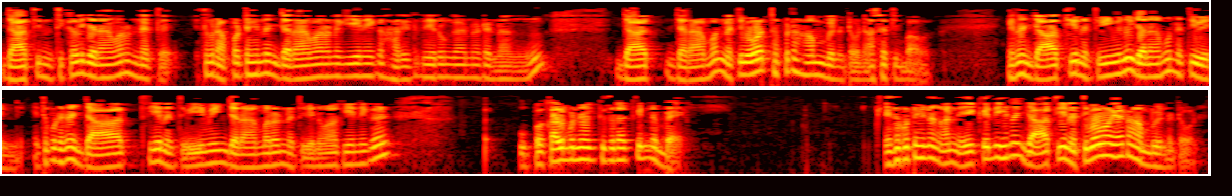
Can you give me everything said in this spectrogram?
ජාති නැති කල්ලි ජරා මරණ නැත. එතකොට අපට එහෙනම් ජරා මරණ කියන එක හරියට තේරුම් ගන්නට නම් ජරා මරණ නැති බවත් අපිට හම් වෙන්නට ඕනේ අසති බව. එහෙනම් ජාතිය නැතිවීම වෙනු ජරා මරණ නැති වෙන්නේ. එතකොට එහෙනම් ජාතිය නැතිවීමෙන් ජරා මරණ නැති වෙනවා කියන එක උපකල්පනයක් විතරක් වෙන්න බෑ. එතකොට එහෙනම් අන්න ඒකෙදි එහෙනම් ජාතිය නැති බව යට හම්බ වෙන්නට ඕනේ.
